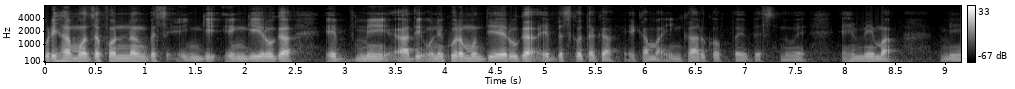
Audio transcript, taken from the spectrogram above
ಹುರಿಹ ಮೊಜಫೊನ್ನಂಗ್ ಬೆಸ್ ಎಂಗಿ ಎಂಗಿರುಗ ಎಮ್ಮಿ ಅದಿ ಉನಿಕುರ ಮುಂದಿಯೇರುಗ ಎಬ್ಬೆಸ್ ಕೊತಕ ಏಕಮ ಇಂಕಾರ ಕೊಪ್ಪೆ ಬೆಸ್ ನುವೆ ಎಹ್ಮಿಮ ಮಿ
